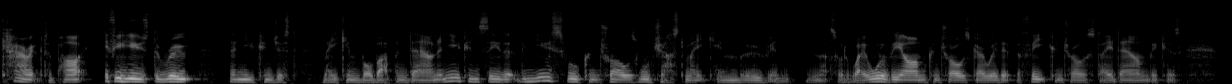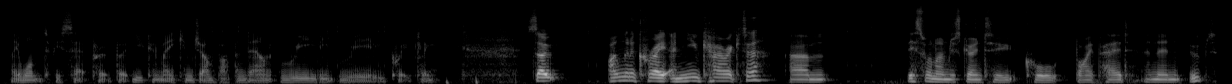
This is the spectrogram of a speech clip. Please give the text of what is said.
character part. If you use the root, then you can just make him bob up and down and you can see that the useful controls will just make him move in, in that sort of way. All of the arm controls go with it, the feet controls stay down because they want to be separate, but you can make him jump up and down really, really quickly. So I'm going to create a new character. Um, this one I'm just going to call biped and then, oops,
